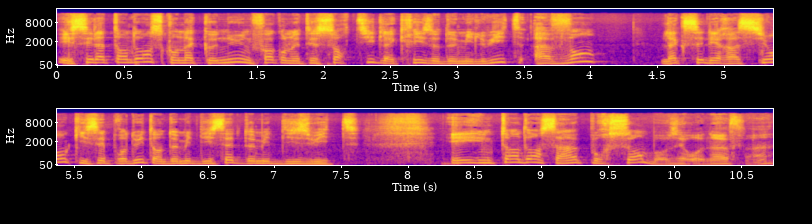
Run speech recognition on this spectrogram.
Et c'est la tendance qu'on a connue une fois qu'on était sorti de la crise de 2008, avant l'accélération qui s'est produite en 2017-2018. Et une tendance à 1%, bon 0,9, hein,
